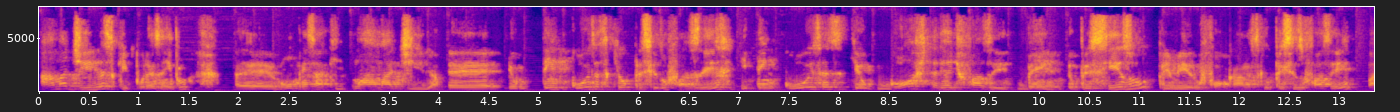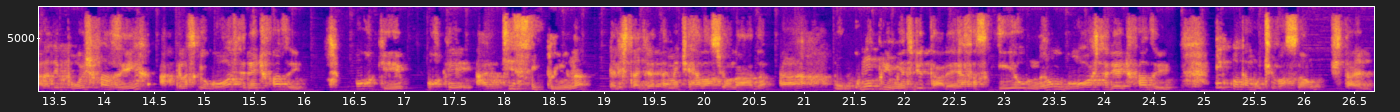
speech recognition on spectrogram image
armadilhas que, por exemplo, é, vamos pensar aqui, uma armadilha. É, eu tem coisas que eu preciso fazer e tem coisas que eu gostaria de fazer. Bem, eu preciso primeiro focar nas que eu preciso fazer para depois fazer aquelas que eu gostaria de fazer. Por quê? Porque a disciplina ela está diretamente relacionada ao cumprimento de tarefas que eu não gostaria de fazer. Enquanto a motivação está,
